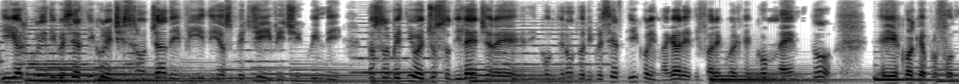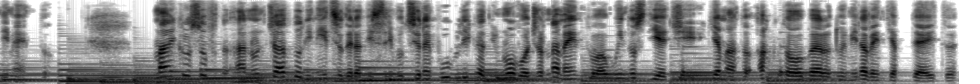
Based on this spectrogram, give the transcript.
Di alcuni di questi articoli ci sono già dei video specifici, quindi il nostro obiettivo è giusto di leggere il contenuto di questi articoli, magari di fare qualche commento e qualche approfondimento. Microsoft ha annunciato l'inizio della distribuzione pubblica di un nuovo aggiornamento a Windows 10 chiamato October 2020 Update,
